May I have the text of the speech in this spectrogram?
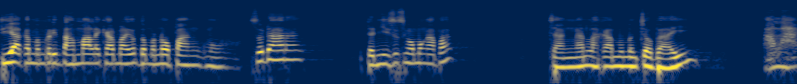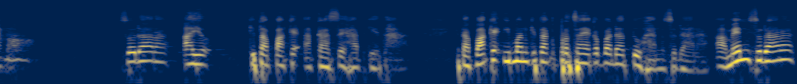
Dia akan memerintah malaikat-malaikat untuk menopangmu. Saudara, dan Yesus ngomong apa? Janganlah kamu mencobai Allahmu. Saudara, ayo kita pakai akal sehat kita. Kita pakai iman kita percaya kepada Tuhan, saudara. Amin, saudara.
